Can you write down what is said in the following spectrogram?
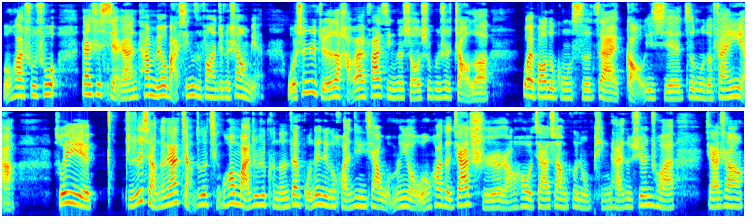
文化输出，但是显然他没有把心思放在这个上面。我甚至觉得海外发行的时候，是不是找了外包的公司在搞一些字幕的翻译啊？所以只是想跟大家讲这个情况吧，就是可能在国内那个环境下，我们有文化的加持，然后加上各种平台的宣传，加上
